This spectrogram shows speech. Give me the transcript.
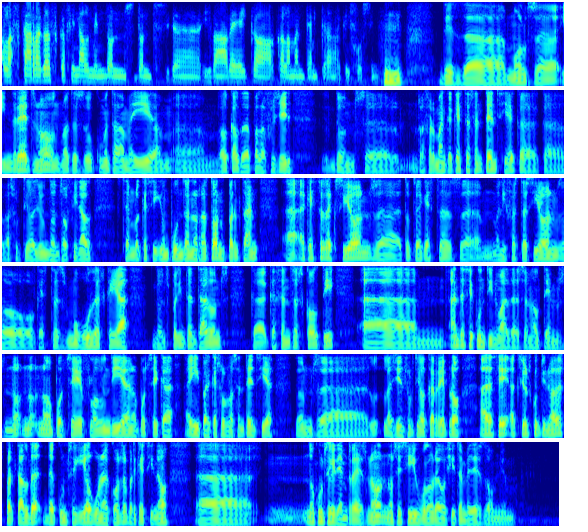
les càrregues que finalment doncs, doncs, eh, hi va haver i que, que lamentem que, que hi fossin. Mm -hmm des de molts eh, indrets, no? nosaltres ho comentàvem ahir amb, amb l'alcalde de Palafrugell, doncs, eh, refermant que aquesta sentència que, que va sortir a la llum, doncs al final sembla que sigui un punt de no retorn. Per tant, eh, aquestes accions, eh, totes aquestes eh, manifestacions o aquestes mogudes que hi ha doncs, per intentar doncs, que, que se'ns escolti, eh, han de ser continuades en el temps. No, no, no pot ser flor d'un dia, no pot ser que ahir, perquè surt la sentència, doncs, eh, la gent surti al carrer però ha de ser accions continuades per tal d'aconseguir alguna cosa, perquè si no, eh, no aconseguirem res, no? No sé si ho valoreu així també des d'Òmnium.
